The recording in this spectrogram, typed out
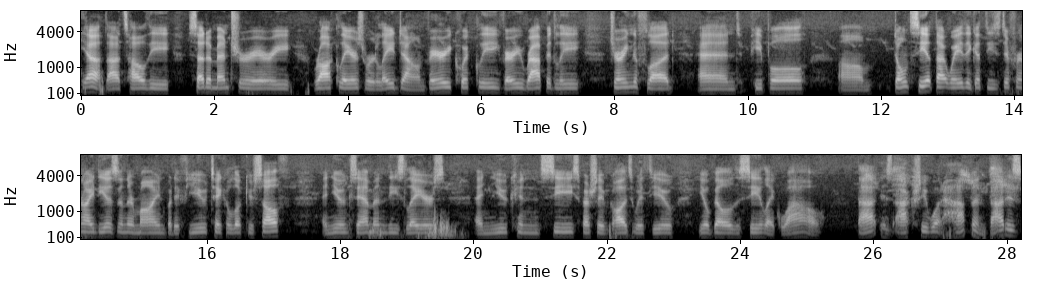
yeah, that's how the sedimentary rock layers were laid down very quickly, very rapidly during the flood, and people um, don't see it that way. They get these different ideas in their mind, but if you take a look yourself and you examine these layers, and you can see, especially if God's with you, you'll be able to see, like, wow, that is actually what happened. That is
